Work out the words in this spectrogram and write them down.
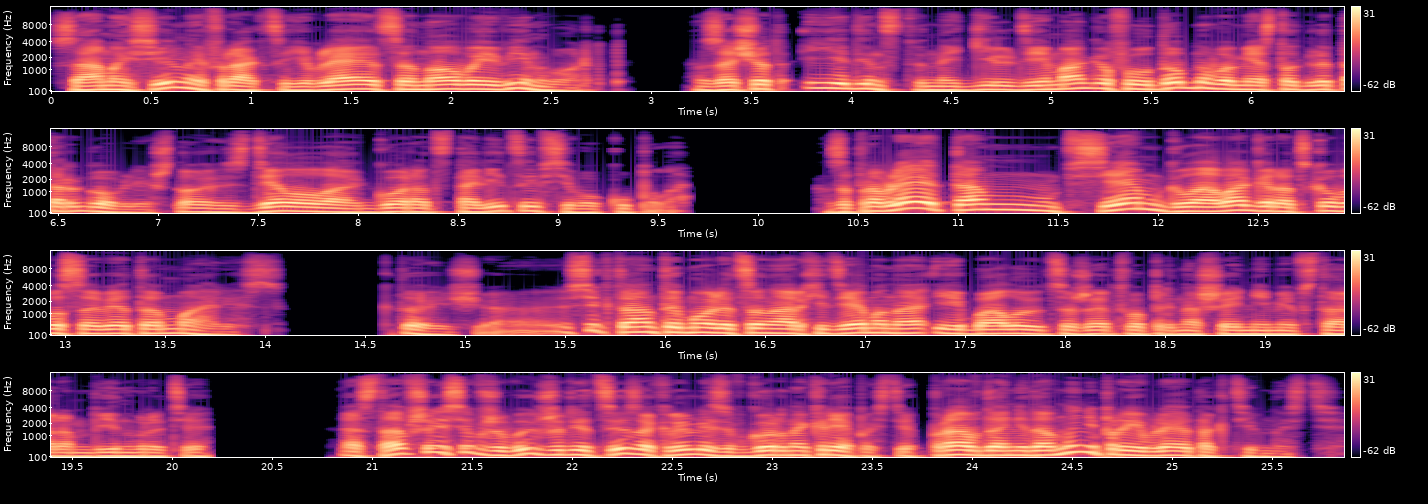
Самой сильной фракцией является Новый Винворд, за счет единственной гильдии магов и удобного места для торговли, что сделало город столицей всего купола. Заправляет там всем глава городского совета Марис. Кто еще? Сектанты молятся на архидемона и балуются жертвоприношениями в старом Винврате. Оставшиеся в живых жрецы закрылись в горной крепости, правда, они давно не проявляют активность.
